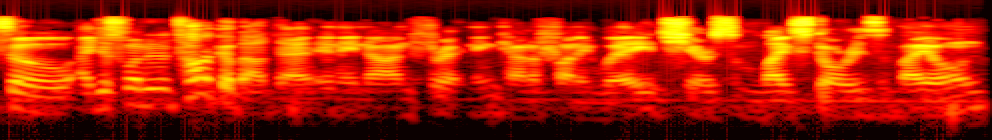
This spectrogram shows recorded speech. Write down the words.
So I just wanted to talk about that in a non-threatening, kind of funny way and share some life stories of my own.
